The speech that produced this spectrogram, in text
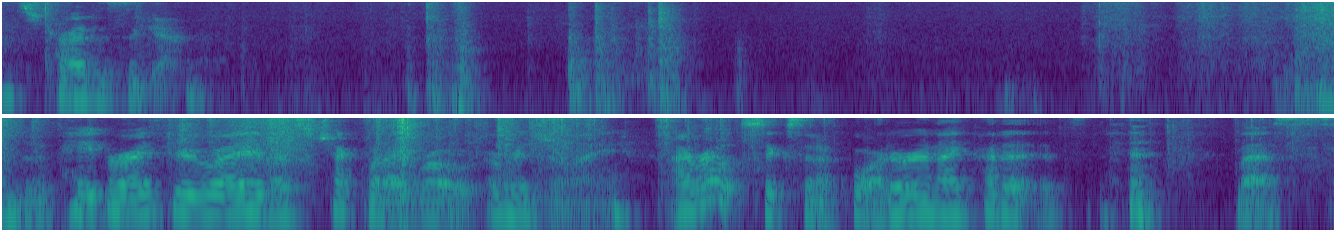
Let's try this again. paper I threw away. Let's check what I wrote originally. I wrote six and a quarter and I cut it less.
